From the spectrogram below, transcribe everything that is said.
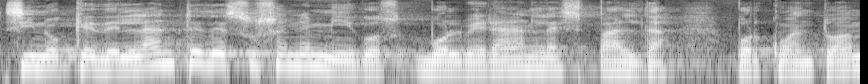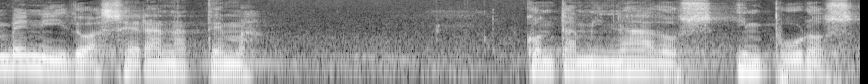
sino que delante de sus enemigos volverán la espalda por cuanto han venido a ser anatema, contaminados, impuros.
